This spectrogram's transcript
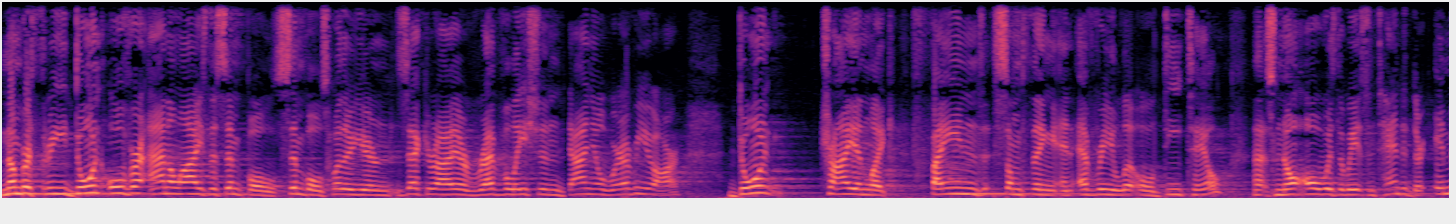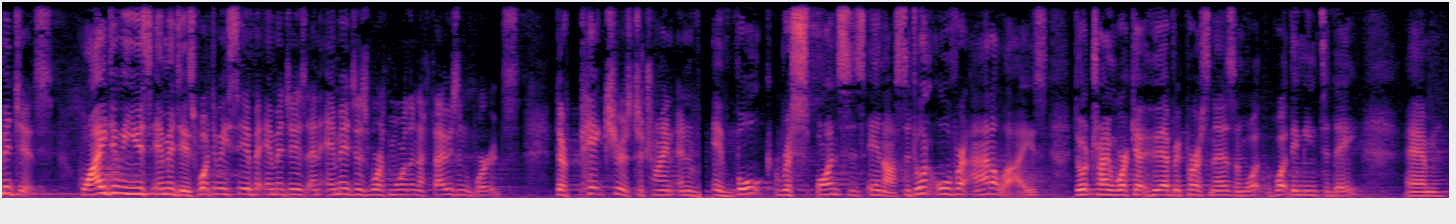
Number three, don't overanalyze the symbols, whether you're in Zechariah, Revelation, Daniel, wherever you are. Don't try and like find something in every little detail. That's not always the way it's intended. They're images. Why do we use images? What do we say about images? An image is worth more than a thousand words. They're pictures to try and evoke responses in us. So don't overanalyze. Don't try and work out who every person is and what, what they mean today. Um,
